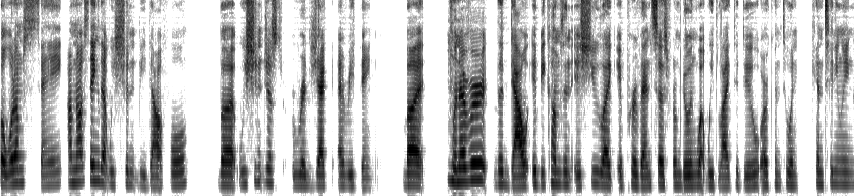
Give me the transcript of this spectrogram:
But what I'm saying, I'm not saying that we shouldn't be doubtful, but we shouldn't just reject everything. But whenever the doubt it becomes an issue like it prevents us from doing what we'd like to do or continu- continuing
